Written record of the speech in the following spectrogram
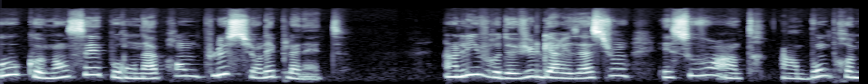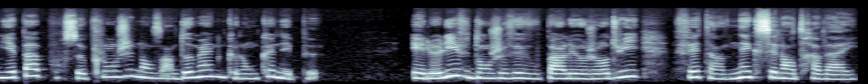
où commencer pour en apprendre plus sur les planètes? Un livre de vulgarisation est souvent un, bon premier pas pour se plonger dans un domaine que l'on connaît peu. Et le livre dont je vais vous parler aujourd'hui fait un excellent travail.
